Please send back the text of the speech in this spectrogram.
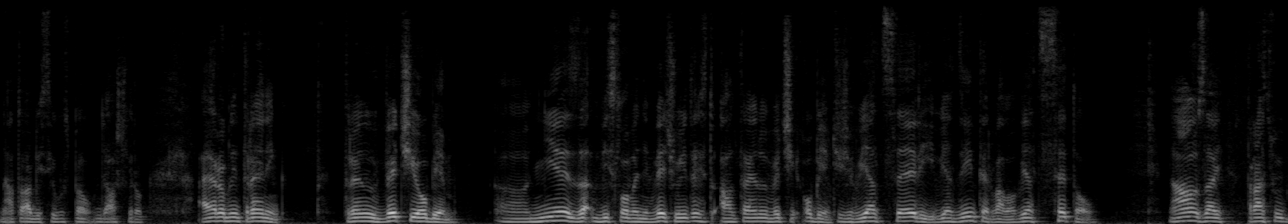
na to, aby si uspel ďalší rok. Aerobný tréning. Trénuj väčší objem. Uh, nie za vyslovene väčšiu intenzitu, ale trénuj väčší objem. Čiže viac sérií, viac intervalov, viac setov. Naozaj pracuj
